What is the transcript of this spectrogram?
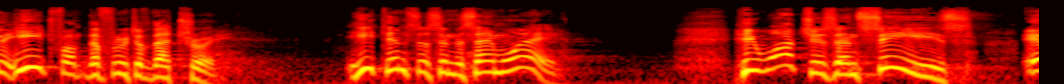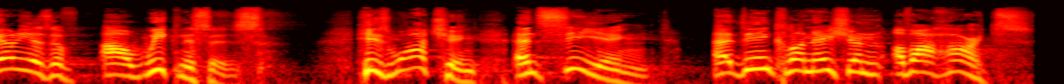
to eat from the fruit of that tree. He tempts us in the same way. He watches and sees areas of our weaknesses. He's watching and seeing at the inclination of our hearts.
